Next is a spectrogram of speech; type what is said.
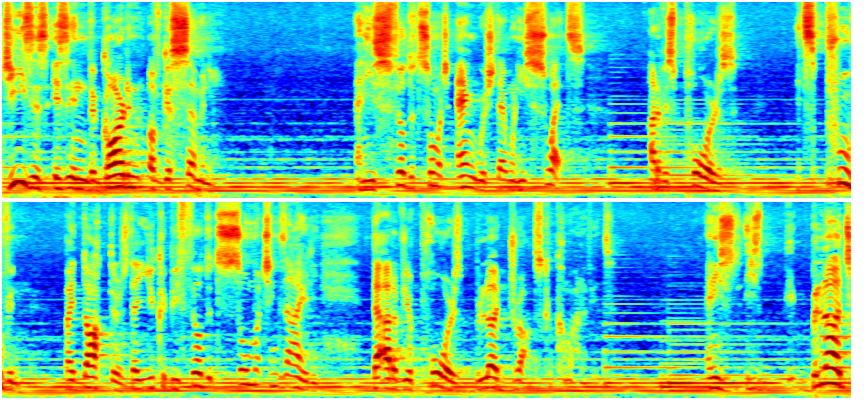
Jesus is in the Garden of Gethsemane, and he's filled with so much anguish that when he sweats out of his pores, it's proven by doctors that you could be filled with so much anxiety that out of your pores, blood drops could come out of it. And he's, he's blood's,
